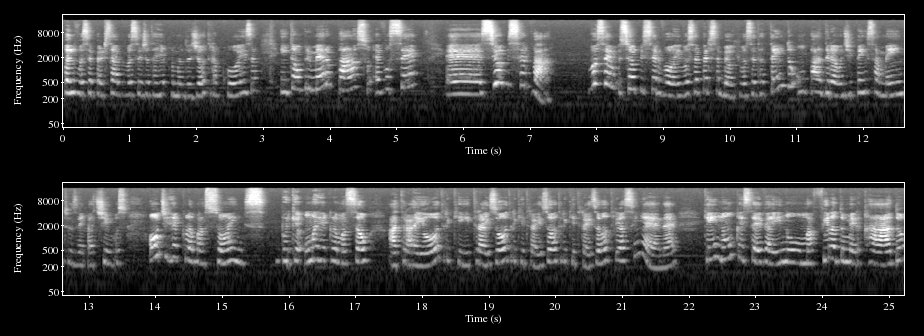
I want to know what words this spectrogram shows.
quando você percebe, você já está reclamando de outra coisa. Então o primeiro passo é você é, se observar, você se observou e você percebeu que você está tendo um padrão de pensamentos negativos ou de reclamações, porque uma reclamação atrai outra, que traz outra, que traz outra, que traz outra, e assim é, né? Quem nunca esteve aí numa fila do mercado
